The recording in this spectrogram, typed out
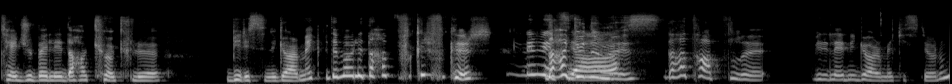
tecrübeli, daha köklü birisini görmek. Bir de böyle daha fıkır fıkır, Evet daha ya. günümüz, daha tatlı birilerini görmek istiyorum.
